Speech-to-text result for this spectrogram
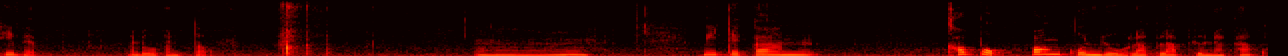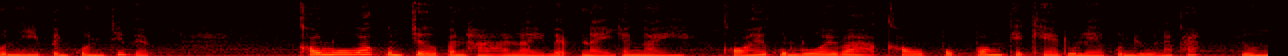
ที่แบบมาดูกันต่อ อืมมีแต่การ เขาปกป้องคุณอยู่ลับๆอยู่นะคะ คนนี้เป็นคนที่แบบ เขารู้ว่าคุณเจอปัญหาอะไรแบบไหนยังไง ขอให้คุณรู้ไว้ว่าเขาปกป้องเทคแคร์ดูแลคุณอยู่นะคะ อยู่เ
